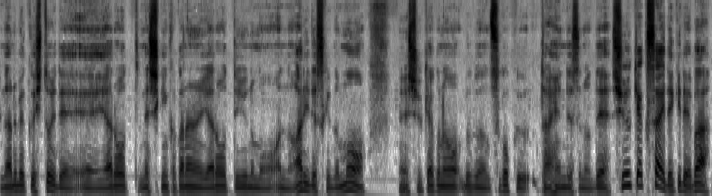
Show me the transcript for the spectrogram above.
なるべく一人で、え、やろうってね、資金かからないようにやろうっていうのもあのありですけども、え、集客の部分すごく大変ですので、集客さえできれば、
